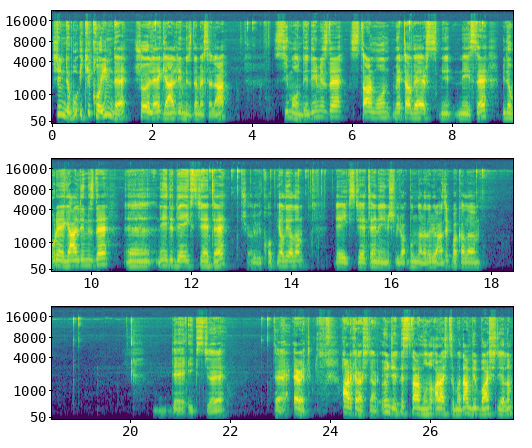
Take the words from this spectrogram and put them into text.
Şimdi bu iki coin de şöyle geldiğimizde mesela Simon dediğimizde Star Moon Metaverse mi neyse bir de buraya geldiğimizde e, neydi DXCT şöyle bir kopyalayalım. DXCT neymiş bunlara da birazcık bakalım. DXCT evet. Arkadaşlar öncelikle Star Moon'u araştırmadan bir başlayalım.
